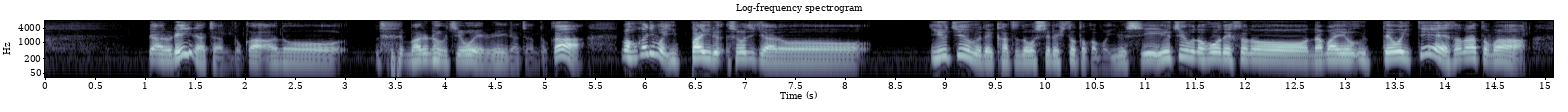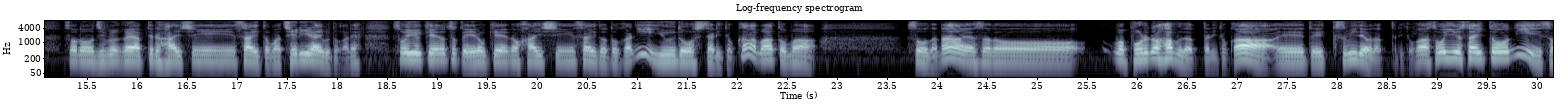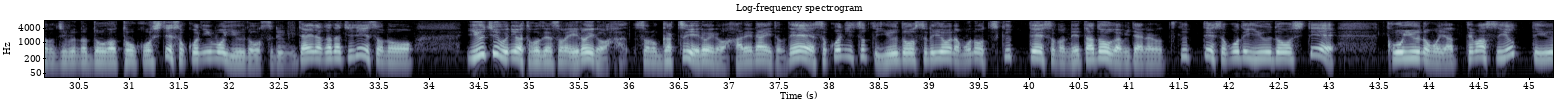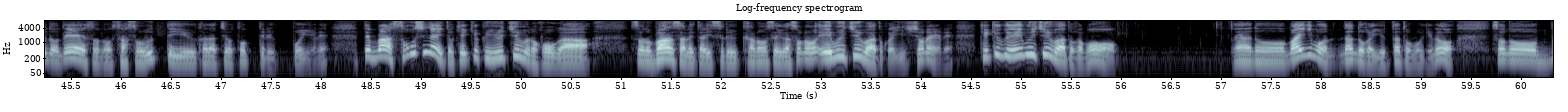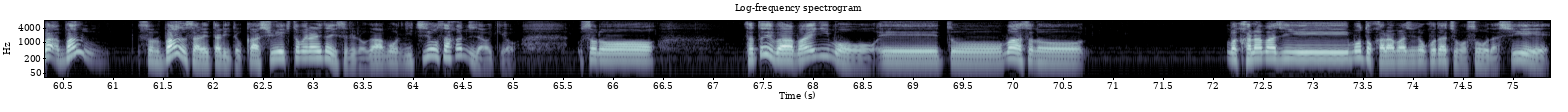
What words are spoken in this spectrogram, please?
あのレイナちゃんとかあの 丸の内 OL レイナちゃんとか、まあ、他にもいっぱいいる。正直あの YouTube で活動してる人とかもいるし YouTube の方でその名前を売っておいてその後まあその自分がやってる配信サイト、まあ、チェリーライブとかねそういう系のちょっとエロ系の配信サイトとかに誘導したりとか、まあ、あとまあそうだなその、まあ、ポルノハブだったりとか、えー、と X ビデオだったりとかそういうサイトにその自分の動画を投稿してそこにも誘導するみたいな形でその YouTube には当然そのエロいのはそのがっつりエロいのは貼れないのでそこにちょっと誘導するようなものを作ってそのネタ動画みたいなのを作ってそこで誘導してこういうのもやってますよっていうのでその誘うっていう形をとってるっぽいよね。でまあそうしないと結局 YouTube の方がそのバンされたりする可能性がその AVTuber とか一緒なんよね。結局 AVTuber とかもあの前にも何度か言ったと思うけどそのババンそのバンされたりとか収益止められたりするのがもう日常茶飯事なわけよ。その例えば前にもえっ、とまあそのまあ、カラマジ元カラマジの子たちもそうだし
